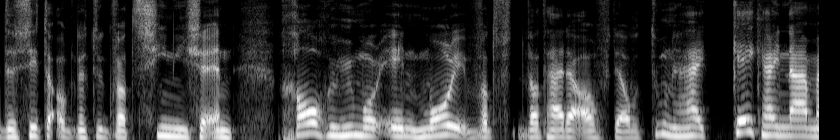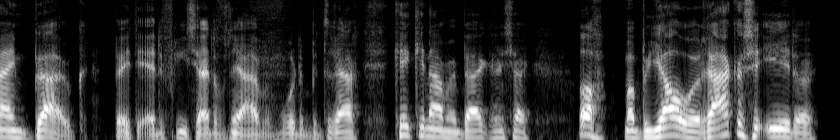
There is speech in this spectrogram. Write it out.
er zitten ook natuurlijk wat cynische en galgenhumor in. Mooi wat, wat hij daarover vertelde. Toen hij, keek hij naar mijn buik. Peter R. de Vries zei van, ja, we worden bedreigd. Keek hij naar mijn buik en hij zei... Oh, maar bij jou eh, raken ze eerder.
